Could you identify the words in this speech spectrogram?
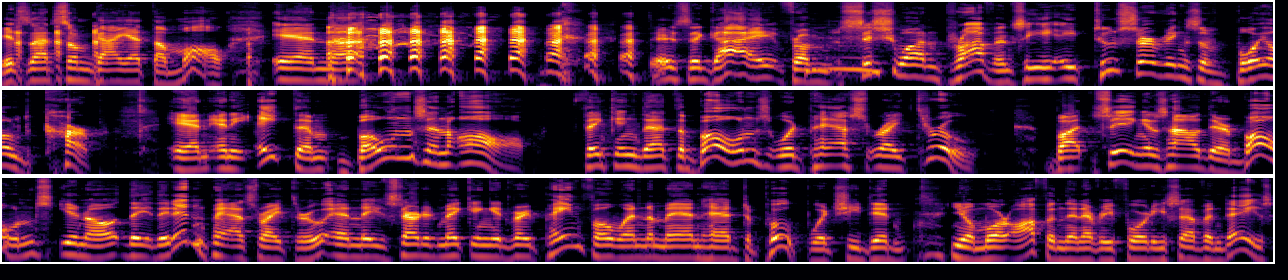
It's not some guy at the mall. And uh, there's a guy from Sichuan province. He ate two servings of boiled carp, and, and he ate them, bones and all, thinking that the bones would pass right through. But seeing as how they're bones, you know, they, they didn't pass right through, and they started making it very painful when the man had to poop, which he did, you know, more often than every 47 days.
